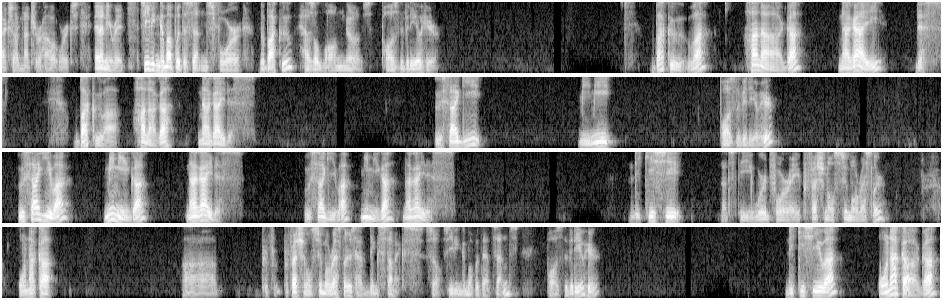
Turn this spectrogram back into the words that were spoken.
Actually, I'm not sure how it works. At any rate, see if you can come up with a sentence for the Baku has a long nose. Pause the video here. Baku wa hana ga nagai desu. Baku wa hana ga nagai desu. Usagi mimi. Pause the video here. Usagi wa 耳が長いです。うさぎは耳が長いです。力士 that's the word for a professional sumo wrestler. お腹 uh, prof professional sumo wrestlers have big stomachs. So see if you can come up with that sentence. Pause the video here. 力士はお腹が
